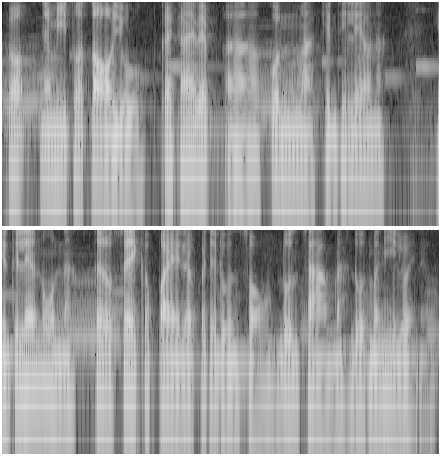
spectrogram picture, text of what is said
เพราะยังมีตัวต่ออยู่ คล้าย ๆ แบบอ่ากลหมากเกมที่แล้วนะ เกมที่แล้วนู่นนะถ้าเราแทรกเข้าไปเราก็จะโดนสองโดนสามนะ โดนมานี่เลยนะครับ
